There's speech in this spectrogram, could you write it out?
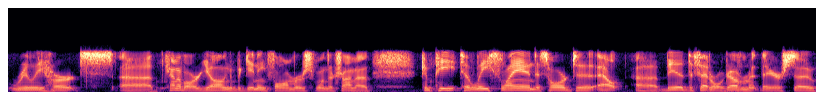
really hurts uh, kind of our young and beginning farmers when they're trying to compete to lease land. It's hard to outbid uh, the federal government there. So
